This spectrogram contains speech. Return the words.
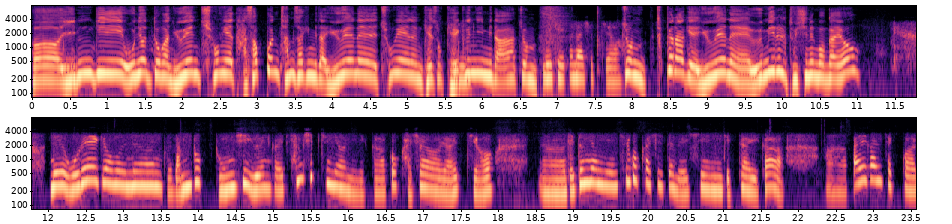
어, 임기 5년 동안 유엔 총회 다섯 번 참석입니다. 유엔의 총회는 계속 개근입니다. 좀. 네, 개근하셨죠. 좀 특별하게 유엔에 의미 를 두시는 건가요? 네, 올해의 경우는 그 남북 동시 유엔 가입 30주년이니까 꼭 가셔야 했죠. 어, 대통령님 출국하실 때 매신 넥타이가 아, 빨간색과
